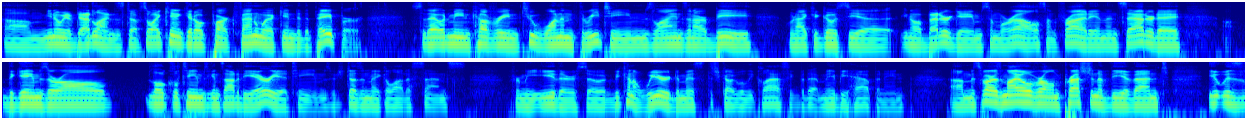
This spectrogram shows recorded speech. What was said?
Um, you know, we have deadlines and stuff, so I can't get Oak Park Fenwick into the paper. So that would mean covering two one and three teams, Lyons and RB, when I could go see a you know a better game somewhere else on Friday, and then Saturday, the games are all local teams against out of the area teams, which doesn't make a lot of sense for me either. So it'd be kind of weird to miss the Chicago Elite Classic, but that may be happening. Um, as far as my overall impression of the event, it was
